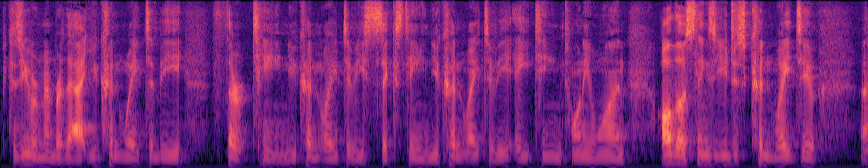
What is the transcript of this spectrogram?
Because you remember that. You couldn't wait to be 13. You couldn't wait to be 16. You couldn't wait to be 18, 21. All those things that you just couldn't wait to. Uh,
